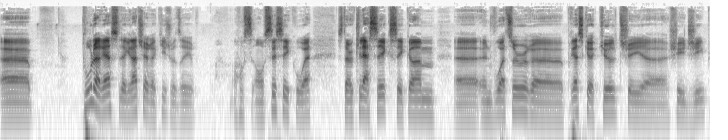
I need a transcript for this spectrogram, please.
Euh, pour le reste, le Grand Cherokee, je veux dire, on, sait c'est quoi. C'est un classique, c'est comme euh, une voiture presque culte chez, chez Jeep.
